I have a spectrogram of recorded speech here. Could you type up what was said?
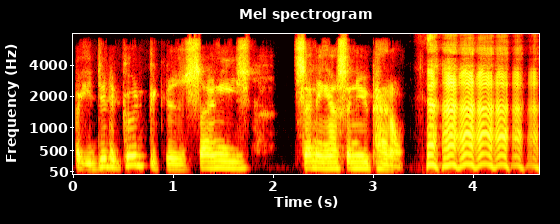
but you did it good because Sony's sending us a new panel." I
